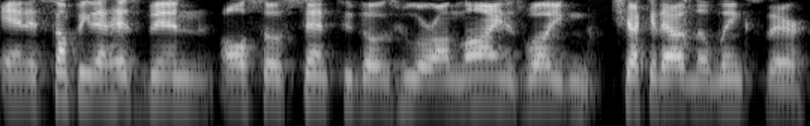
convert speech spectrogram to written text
and it's something that has been also sent to those who are online as well. You can check it out in the links there.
